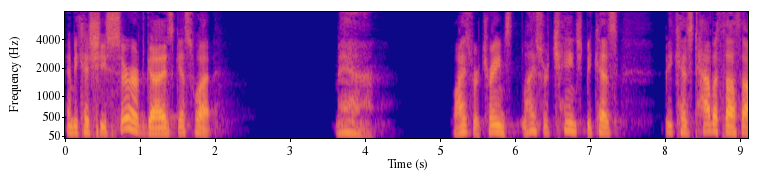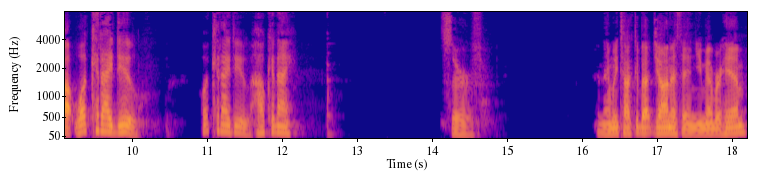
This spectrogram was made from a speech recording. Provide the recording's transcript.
and because she served, guys, guess what? Man, lives were changed, lives were changed because because Tabitha thought, what could I do? What could I do? How can I serve? And then we talked about Jonathan. You remember him?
